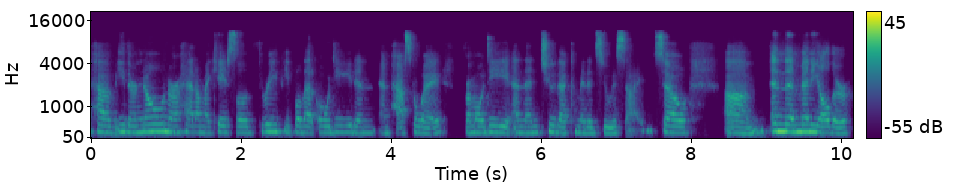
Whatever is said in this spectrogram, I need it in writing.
have either known or had on my caseload three people that OD'd and, and passed away from OD, and then two that committed suicide. So, um, and then many other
